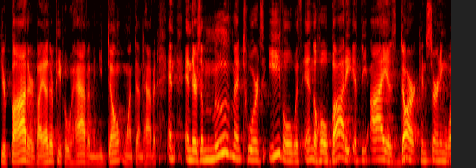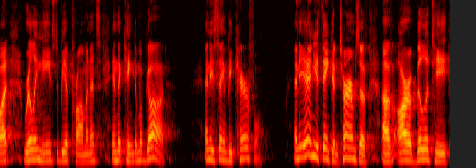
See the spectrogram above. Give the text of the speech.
you're bothered by other people who have them and you don't want them to have it. And, and there's a movement towards evil within the whole body if the eye is dark concerning what really needs to be of prominence in the kingdom of God. And he's saying, be careful. And then you think in terms of, of our ability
